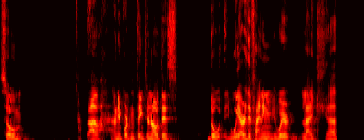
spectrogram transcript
So uh, an important thing to note is though we are defining, we're like uh,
